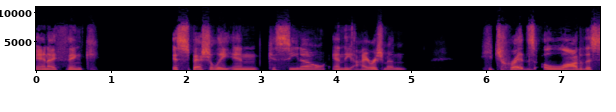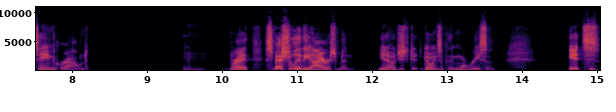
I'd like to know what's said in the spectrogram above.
And I think, especially in Casino and The Irishman, he treads a lot of the same ground. Right? Especially The Irishman, you know, just going something more recent. It's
